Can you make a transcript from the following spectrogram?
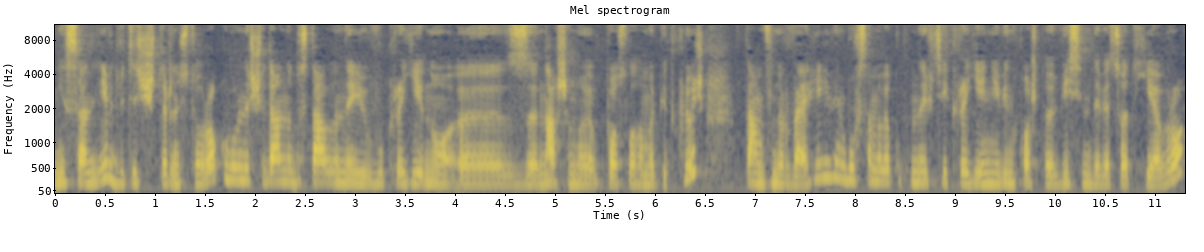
Nissan Leaf 2014 року був нещодавно доставлений в Україну е, з нашими послугами під ключ. Там в Норвегії він був саме викуплений в цій країні. Він коштує 8900 євро.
